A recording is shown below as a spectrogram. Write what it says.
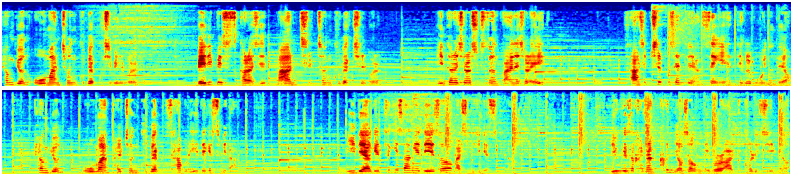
평균 51,991불, 메리베이스 스칼라십 17,907불, 인터내셔널 스튜던트 파이낸셜 에이드 47%의 학생이 혜택을 보고 있는데요. 평균 58,904불이 되겠습니다. 이 대학의 특이사항에 대해서 말씀드리겠습니다. 미국에서 가장 큰 여성 리버럴 아트 컬리지이며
